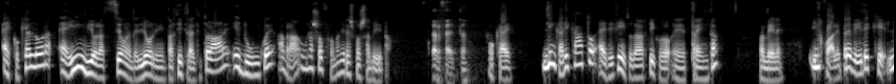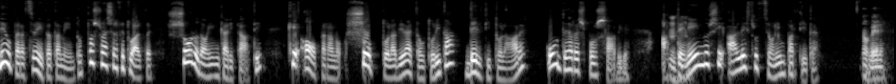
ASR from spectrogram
ecco che allora è in violazione degli ordini impartiti dal titolare e dunque avrà una sua forma di responsabilità. Perfetto. Ok. L'incaricato è definito dall'articolo eh, 30, va bene, il quale prevede che le operazioni di trattamento possono essere effettuate solo da incaricati che operano sotto la diretta autorità del titolare o del responsabile, mhm. attenendosi alle istruzioni impartite. Va okay. bene?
